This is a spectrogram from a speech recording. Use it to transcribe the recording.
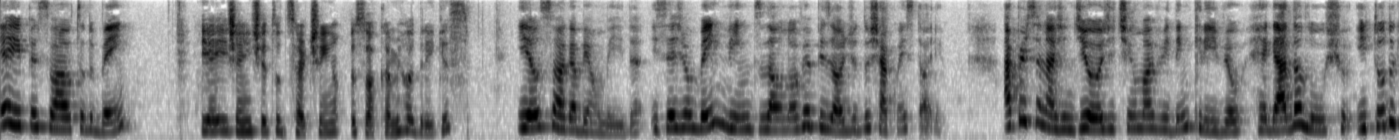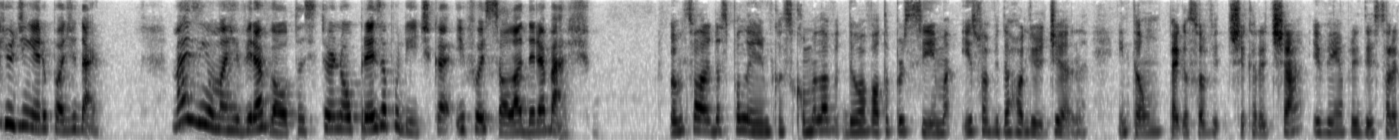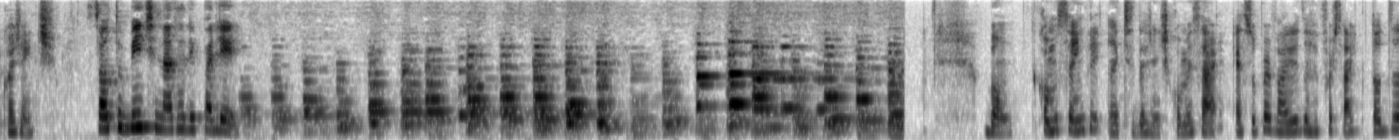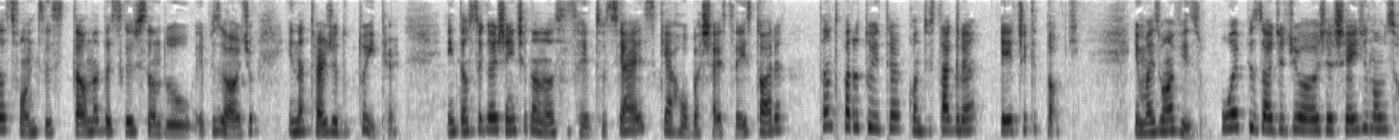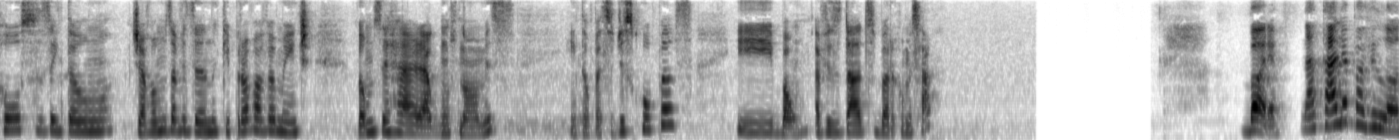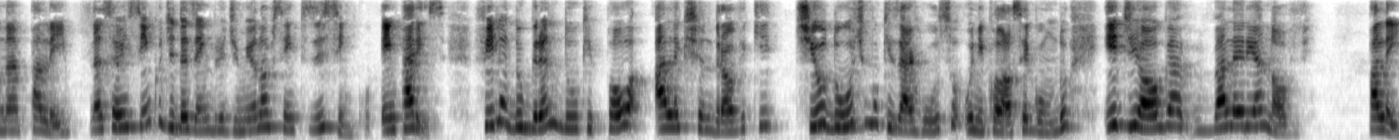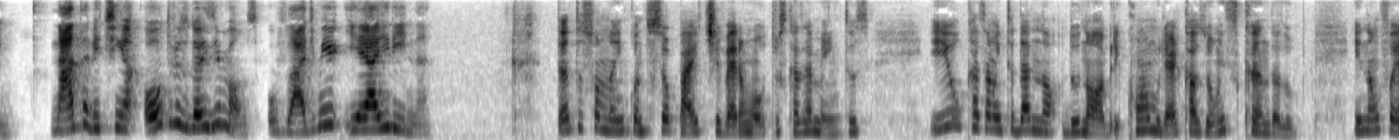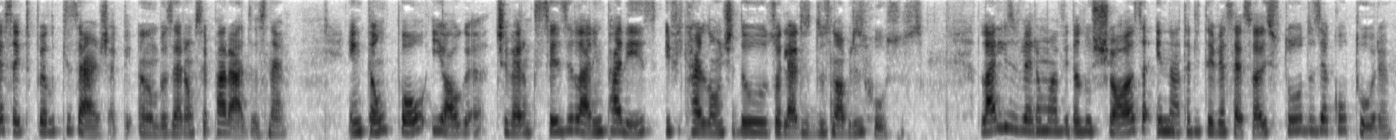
E aí, pessoal, tudo bem? E aí, gente, tudo certinho? Eu sou a Cami Rodrigues. E eu sou a Gabi Almeida, e sejam bem-vindos ao novo episódio do Chá com História. A personagem de hoje tinha uma vida incrível, regada a luxo e tudo que o dinheiro pode dar. Mas em uma reviravolta se tornou presa política e foi só ladeira abaixo. Vamos falar das polêmicas, como ela deu a volta por cima e sua vida hollywoodiana. Então, pega sua xícara de chá e vem aprender história com a gente. Solta o beat, Nathalie Pallier. Bom, como sempre, antes da gente começar, é super válido reforçar que todas as fontes estão na descrição do episódio e na thread do Twitter. Então siga a gente nas nossas redes sociais, que é arroba tanto para o Twitter quanto o Instagram e TikTok. E mais um aviso: o episódio de hoje é cheio de nomes russos, então já vamos avisando que provavelmente vamos errar alguns nomes. Então peço desculpas. E, bom, avisos dados, bora começar? Bora! Natália Pavilona Paley nasceu em 5 de dezembro de 1905, em Paris, filha do Grand-Duque Paul Alexandrovich, tio do último czar russo, o Nicolau II, e de Olga Valerianov. Palei. Natalie tinha outros dois irmãos, o Vladimir e a Irina. Tanto sua mãe quanto seu pai tiveram outros casamentos, e o casamento no do nobre com a mulher causou um escândalo e não foi aceito pelo czar, já que ambos eram separados, né? Então Paul e Olga tiveram que se exilar em Paris e ficar longe dos olhares dos nobres russos. Lá eles viveram uma vida luxuosa e Natalie teve acesso a estudos e a cultura.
